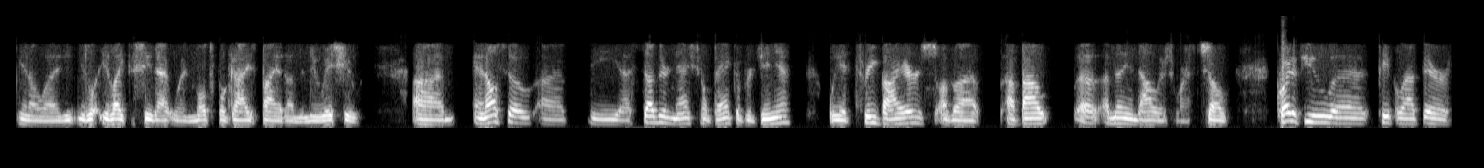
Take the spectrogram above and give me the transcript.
You know, uh, you, you like to see that when multiple guys buy it on the new issue, um, and also uh, the uh, Southern National Bank of Virginia. We had three buyers of uh, about uh, a million dollars worth. So, quite a few uh, people out there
